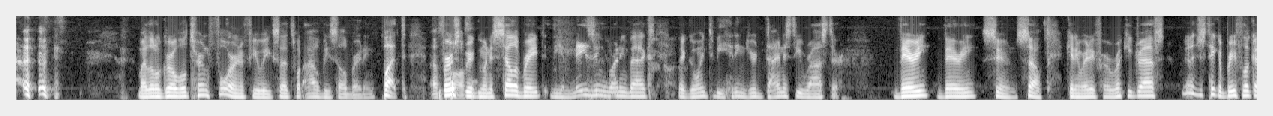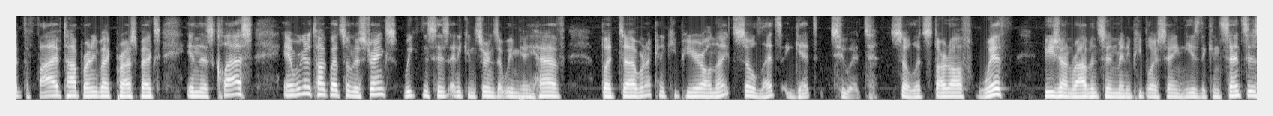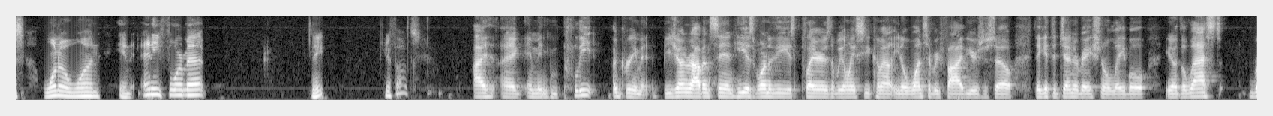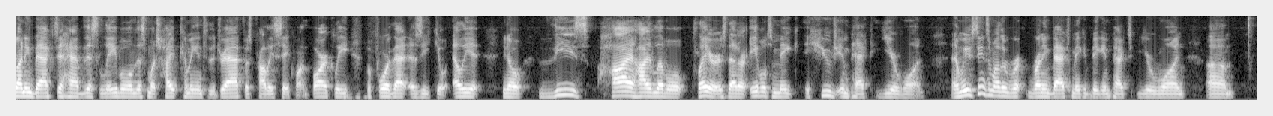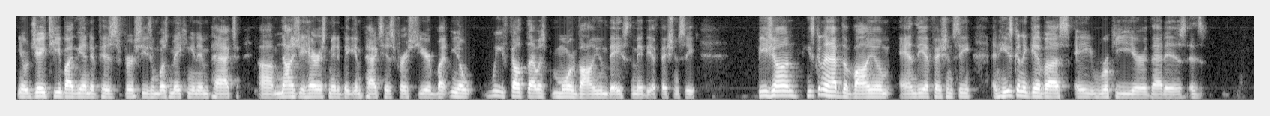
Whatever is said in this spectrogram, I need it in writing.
My little girl will turn four in a few weeks, so that's what I'll be celebrating. But That's first, awesome. we're going to celebrate the amazing running backs They're going to be hitting your dynasty roster very, very soon. So, getting ready for rookie drafts. We're going to just take a brief look at the five top running back prospects in this class, and we're going to talk about some of their strengths, weaknesses, any concerns that we may have. But uh, we're not going to keep you here all night, so let's get to it. So let's start off with Bijan Robinson. Many people are saying he is the consensus 101 in any format. Nate, your thoughts? I, I am in complete agreement. Bijan Robinson, he is one of these players that we only see come out, you know, once every five years or so. They get the generational label. You know, the last running back to have this label and this much hype coming into the draft was probably Saquon Barkley. Before that, Ezekiel Elliott. You know, these high, high level players that are able to make a huge impact year one. And we've seen some other r- running backs make a big impact year one. Um, you know, JT by the end of his first season was making an impact. Um, Najee Harris made a big impact his first year, but you know, we felt that was more volume based than maybe efficiency. Bijan, he's going to have the volume and the efficiency, and he's going to give us a rookie year that is, is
